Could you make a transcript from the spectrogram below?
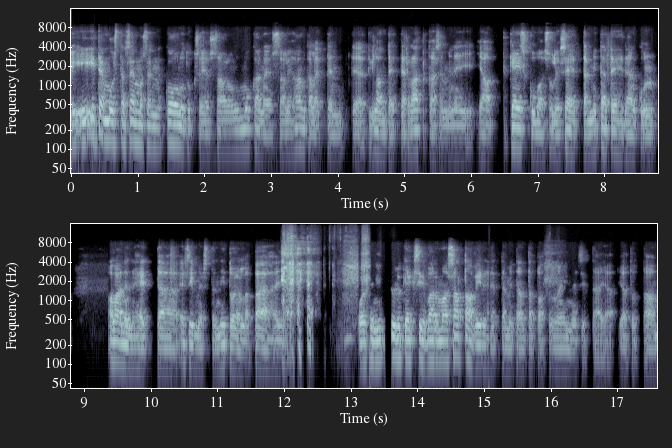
itse muistan semmoisen koulutuksen, jossa olen ollut mukana, jossa oli hankaleiden tilanteiden ratkaiseminen ja keiskuvaus oli se, että mitä tehdään, kun alainen heittää esimiestä nitojalla päähän ja voisin kyllä keksiä varmaan sata virhettä, mitä on tapahtunut ennen sitä ja, ja tota,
